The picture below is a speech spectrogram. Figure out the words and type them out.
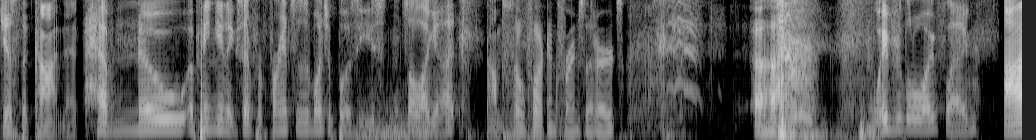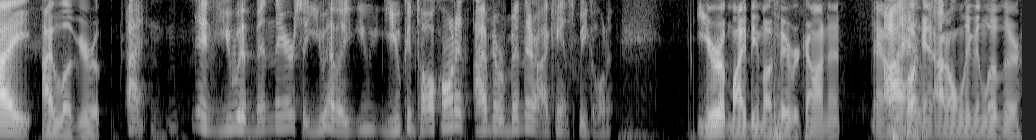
just the continent. I have no opinion except for France is a bunch of pussies. That's all I got. I'm so fucking French that hurts. Uh, Wave your little white flag. I I love Europe. I, and you have been there, so you have a you you can talk on it. I've never been there. I can't speak on it. Europe might be my favorite continent, and I I have- fucking I don't even live there.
